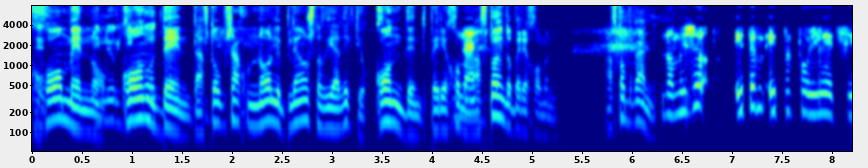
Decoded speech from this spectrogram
περιεχόμενο, δημιουργικότητα. content, αυτό που ψάχνουν όλοι πλέον στο διαδίκτυο. Content, περιεχόμενο. Ναι. Αυτό είναι το περιεχόμενο. Αυτό που κάνει. Νομίζω, είπε, είπε πολύ έτσι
